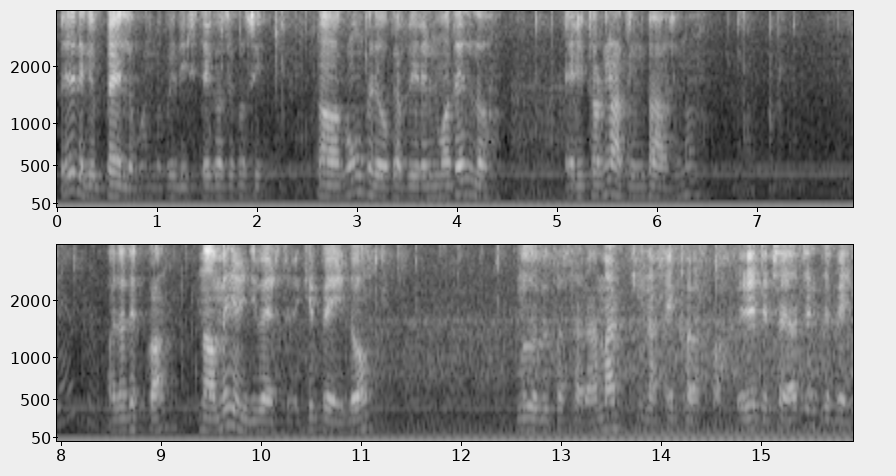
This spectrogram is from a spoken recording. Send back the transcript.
Vedete che bello quando vedi queste cose così. No, comunque devo capire, il modello è ritornato in base, no? Guardate qua. No a me mi diverte perché vedo uno per passare la macchina eccola qua. Vedete cioè la gente vede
